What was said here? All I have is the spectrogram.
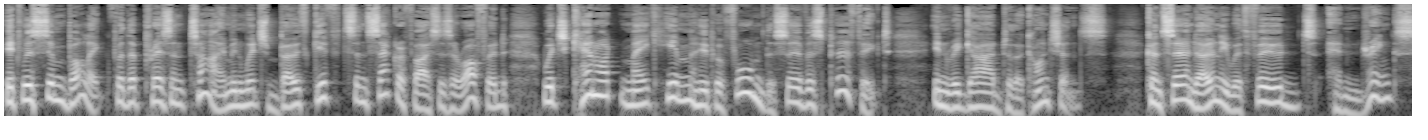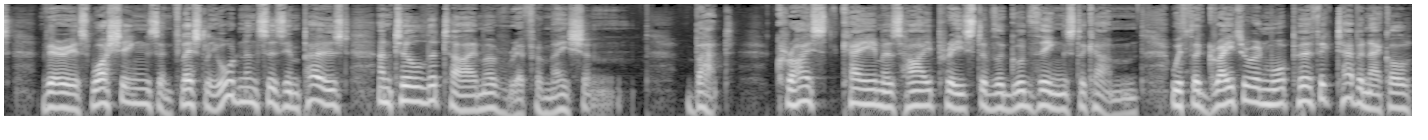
It was symbolic for the present time in which both gifts and sacrifices are offered, which cannot make him who performed the service perfect in regard to the conscience. Concerned only with foods and drinks, various washings and fleshly ordinances imposed until the time of Reformation. But Christ came as high priest of the good things to come, with the greater and more perfect tabernacle,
